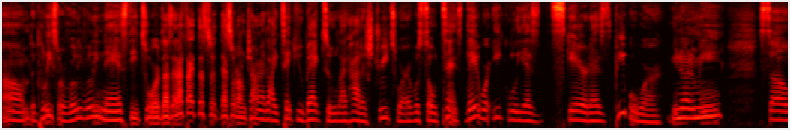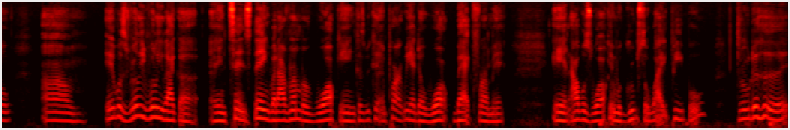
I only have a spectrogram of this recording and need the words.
Um, the police were really, really nasty towards us, and I think that's what that's what I'm trying to like take you back to, like how the streets were. It was so tense. They were equally as scared as people were. You know what I mean? So, um, it was really, really like a an intense thing. But I remember walking because we couldn't park. We had to walk back from it, and I was walking with groups of white people through the hood,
